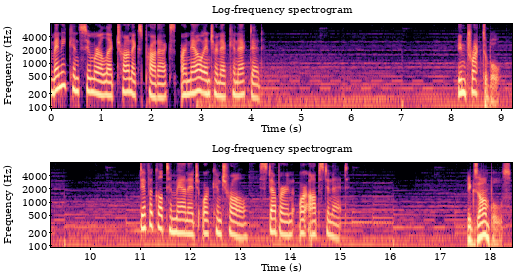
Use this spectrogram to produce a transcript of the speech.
many consumer electronics products are now Internet connected. Intractable Difficult to manage or control, stubborn or obstinate. Examples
